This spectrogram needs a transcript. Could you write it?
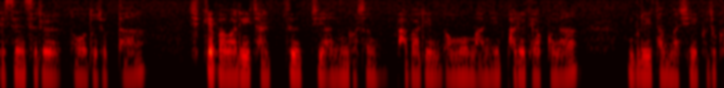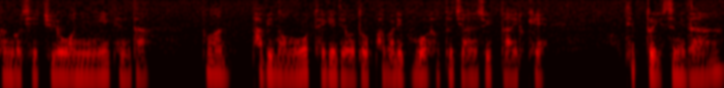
에센스를 넣어도 좋다. 식혜 바발이 잘 뜨지 않는 것은 바발이 너무 많이 발효되었거나 물의 단맛이 부족한 것이 주요 원인이 된다. 또한 밥이 너무 되게 되어도 밥알이 무거워서 뜨지 않을 수 있다. 이렇게 팁도 있습니다.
